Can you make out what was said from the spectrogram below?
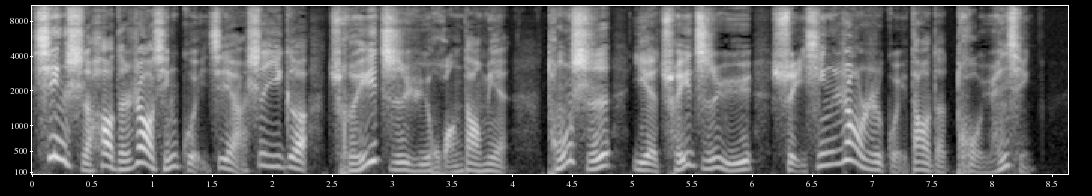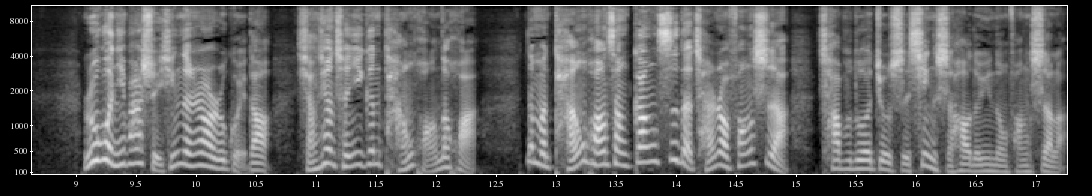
信使号的绕行轨迹啊是一个垂直于黄道面，同时也垂直于水星绕日轨道的椭圆形。如果你把水星的绕日轨道想象成一根弹簧的话，那么弹簧上钢丝的缠绕方式啊，差不多就是信使号的运动方式了。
